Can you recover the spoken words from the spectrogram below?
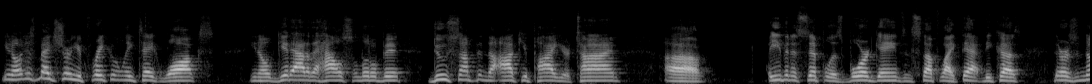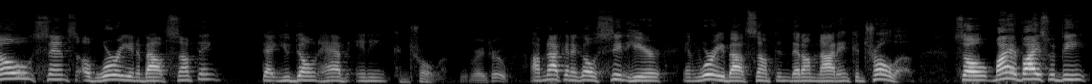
You know, just make sure you frequently take walks. You know, get out of the house a little bit. Do something to occupy your time. Uh, even as simple as board games and stuff like that, because there's no sense of worrying about something that you don't have any control of. Very true. I'm not going to go sit here and worry about something that I'm not in control of. So my advice would be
